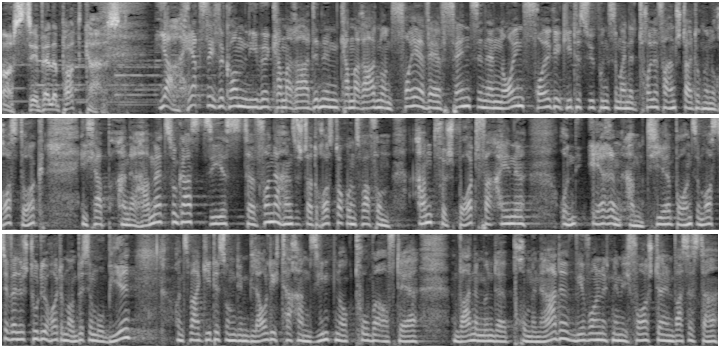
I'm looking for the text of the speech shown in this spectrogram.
Ostseewelle Podcast. Ja, herzlich willkommen, liebe Kameradinnen, Kameraden und Feuerwehrfans. In der neuen Folge geht es übrigens um eine tolle Veranstaltung in Rostock. Ich habe Anne Hammer zu Gast. Sie ist äh, von der Hansestadt Rostock und zwar vom Amt für Sportvereine und Ehrenamt hier bei uns im Ostseewelle Studio. Heute mal ein bisschen mobil. Und zwar geht es um den Blaulichttag am 7. Oktober auf der Warnemünder Promenade. Wir wollen euch nämlich vorstellen, was es da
